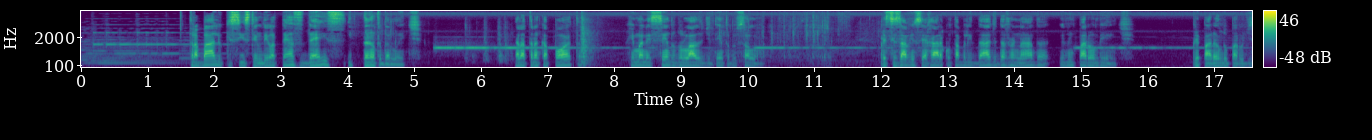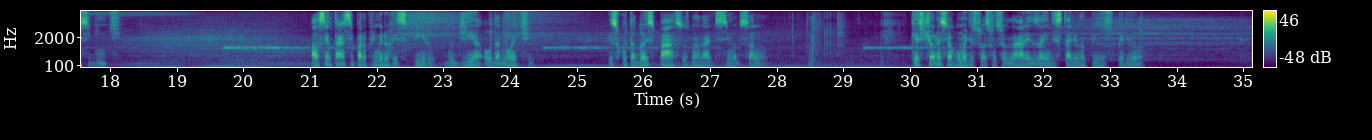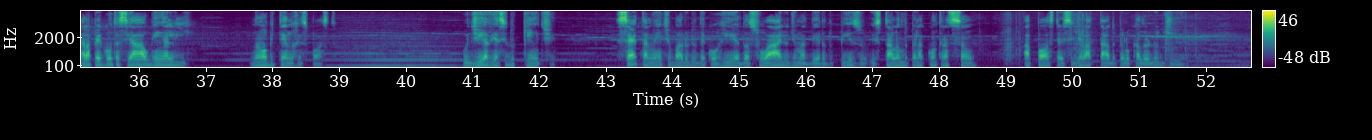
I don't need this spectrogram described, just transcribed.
Trabalho que se estendeu até as dez e tanto da noite. Ela tranca a porta, permanecendo do lado de dentro do salão. Precisava encerrar a contabilidade da jornada e limpar o ambiente, preparando-o para o dia seguinte. Ao sentar-se para o primeiro respiro do dia ou da noite, escuta dois passos no andar de cima do salão. Questiona se alguma de suas funcionárias ainda estaria no piso superior. Ela pergunta se há alguém ali, não obtendo resposta. O dia havia sido quente. Certamente o barulho decorria do assoalho de madeira do piso estalando pela contração, após ter se dilatado pelo calor do dia.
